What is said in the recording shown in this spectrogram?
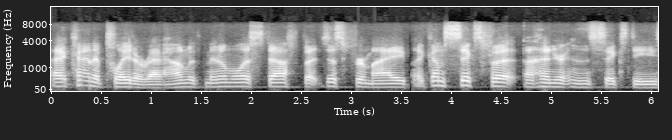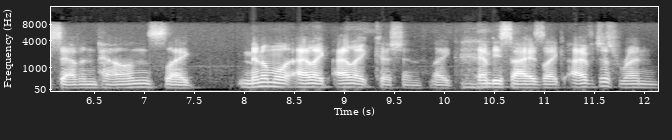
i kind of played around with minimalist stuff but just for my like i'm six foot 167 pounds like minimal i like i like cushion like and besides like i've just run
